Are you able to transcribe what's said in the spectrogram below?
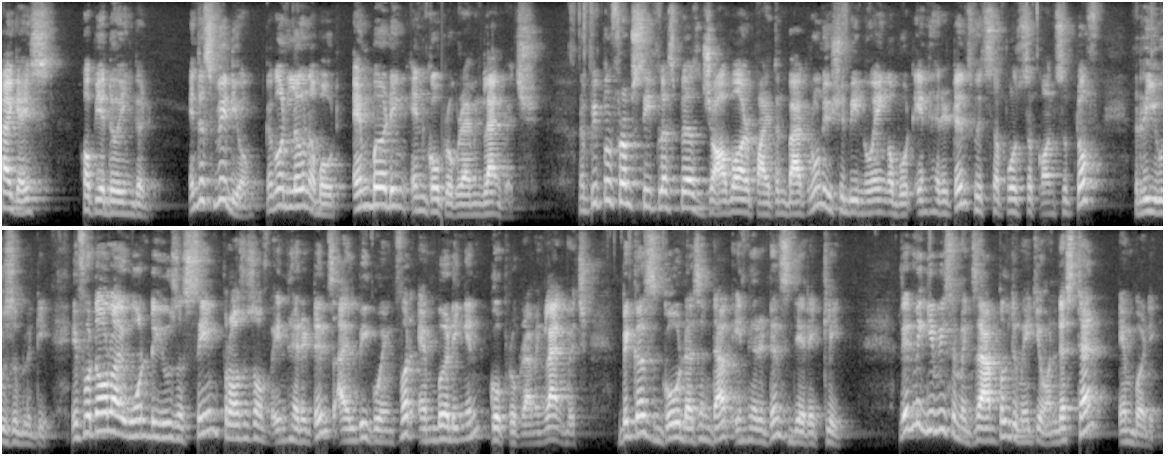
Hi guys, hope you're doing good. In this video, we're going to learn about embedding in Go programming language. Now people from C++, Java or Python background, you should be knowing about inheritance which supports the concept of reusability. If at all I want to use the same process of inheritance, I'll be going for embedding in Go programming language because Go doesn't have inheritance directly. Let me give you some example to make you understand embedding.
